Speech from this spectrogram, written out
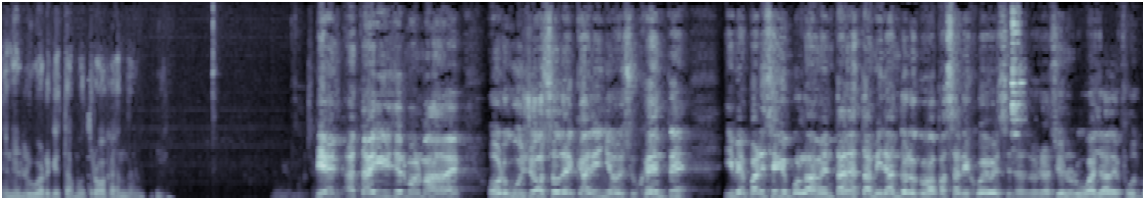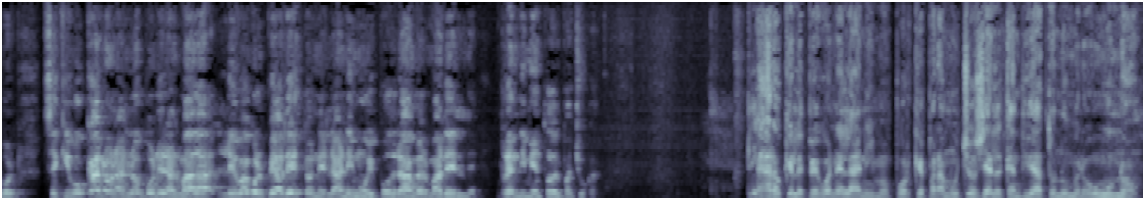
en el lugar que estamos trabajando. Bien, hasta ahí Guillermo Almada, ¿eh? orgulloso del cariño de su gente y me parece que por la ventana está mirando lo que va a pasar el jueves en la Asociación Uruguaya de Fútbol. Se equivocaron al no poner Almada, ¿le va a golpear esto en el ánimo y podrá mermar el rendimiento del Pachuca? Claro que le pegó en el ánimo, porque para muchos ya era el candidato número uno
